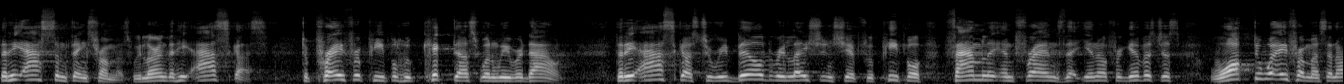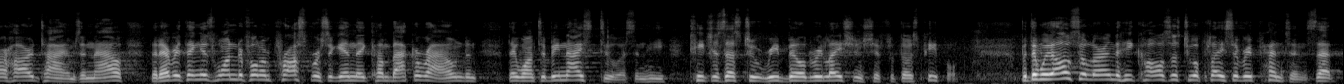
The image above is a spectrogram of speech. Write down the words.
that He asks some things from us. We learned that He asks us to pray for people who kicked us when we were down. That He asks us to rebuild relationships with people, family, and friends that, you know, forgive us, just walked away from us in our hard times. And now that everything is wonderful and prosperous again, they come back around and they want to be nice to us. And He teaches us to rebuild relationships with those people. But then we also learn that He calls us to a place of repentance, that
